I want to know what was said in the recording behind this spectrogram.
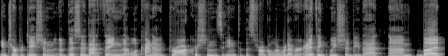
interpretation of this or that thing that will kind of draw Christians into the struggle or whatever. And I think we should do that. Um, but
